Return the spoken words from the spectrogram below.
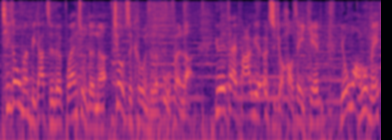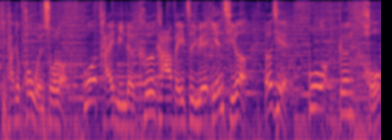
其中我们比较值得关注的呢，就是柯文哲的部分了。因为在八月二十九号这一天，有网络媒体他就 Po 文说了，郭台铭的科咖啡之约延期了，而且郭跟侯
